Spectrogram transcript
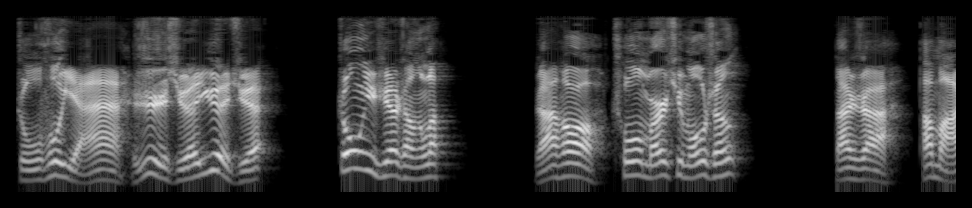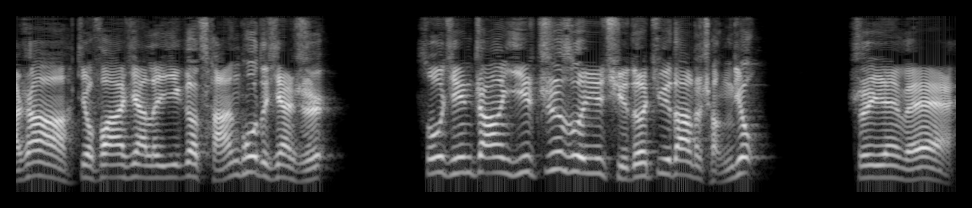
主父偃日学月学，终于学成了。然后出门去谋生，但是他马上就发现了一个残酷的现实：苏秦、张仪之所以取得巨大的成就，是因为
